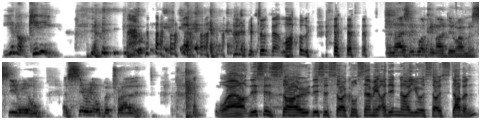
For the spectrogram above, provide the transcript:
you're not kidding? It took that long. and I said what can I do? I'm a serial a serial betrothed Wow, this is so this is so cool, Sammy. I didn't know you were so stubborn.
